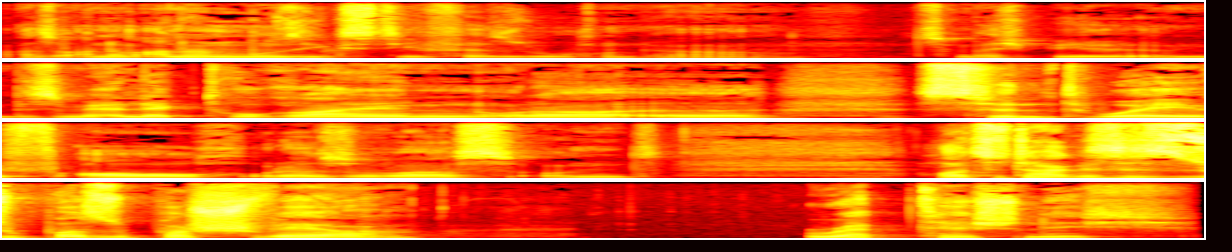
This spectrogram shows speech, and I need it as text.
Also einem anderen Musikstil versuchen, ja. Zum Beispiel ein bisschen mehr Elektro rein oder äh, Synthwave auch oder sowas. Und heutzutage ist es super, super schwer, rap-technisch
